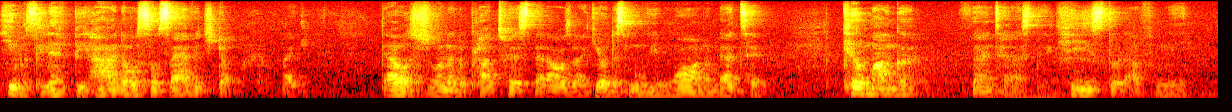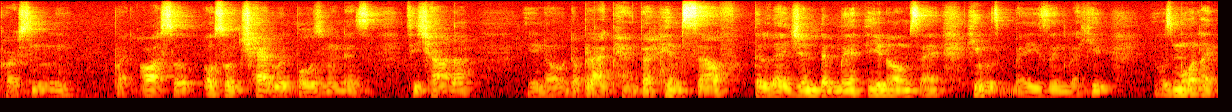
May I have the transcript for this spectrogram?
he was left behind. That was so savage though. Like that was one of the plot twists that I was like, yo, this movie won on that tip. Killmonger, fantastic. He stood out for me personally, but also also Chadwick Boseman as T'Challa, you know, the Black Panther himself, the legend, the myth. You know what I'm saying? He was amazing. Like he, it was more like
